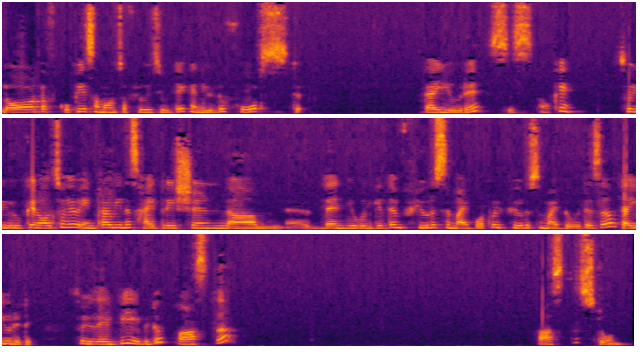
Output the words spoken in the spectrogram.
lot of copious amounts of fluids you will take and you will do forced diuresis. Okay. So you can also give intravenous hydration, um, then you will give them furosemide. What will furosemide do? It is a diuretic. So they will be able to pass the pass the stone.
